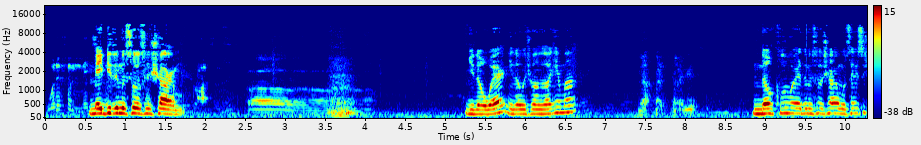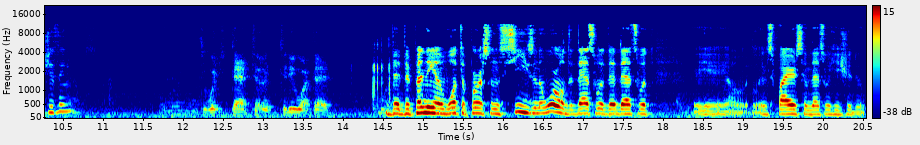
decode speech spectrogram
what if a mitzvah Maybe the Mesilas Yesharim. process? Uh, You know where? You know which one I'm talking about? no, I have no idea. No clue where the Mesilas Yesharim would say such a thing. To which that to, to do what that That depending on what the person sees in the world, that that's what that, that's what you know, inspires him. That's what he should do.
